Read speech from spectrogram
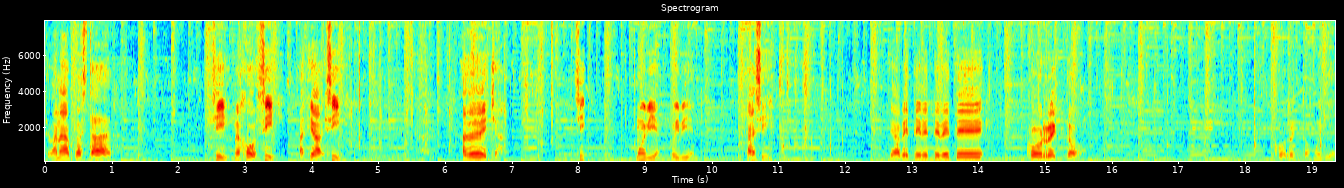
Te van a aplastar. Sí, mejor, sí. Hacia, sí. A la derecha. Sí. Muy bien, muy bien. Así. Ya vete, vete, vete. Correcto. Correcto, muy bien.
